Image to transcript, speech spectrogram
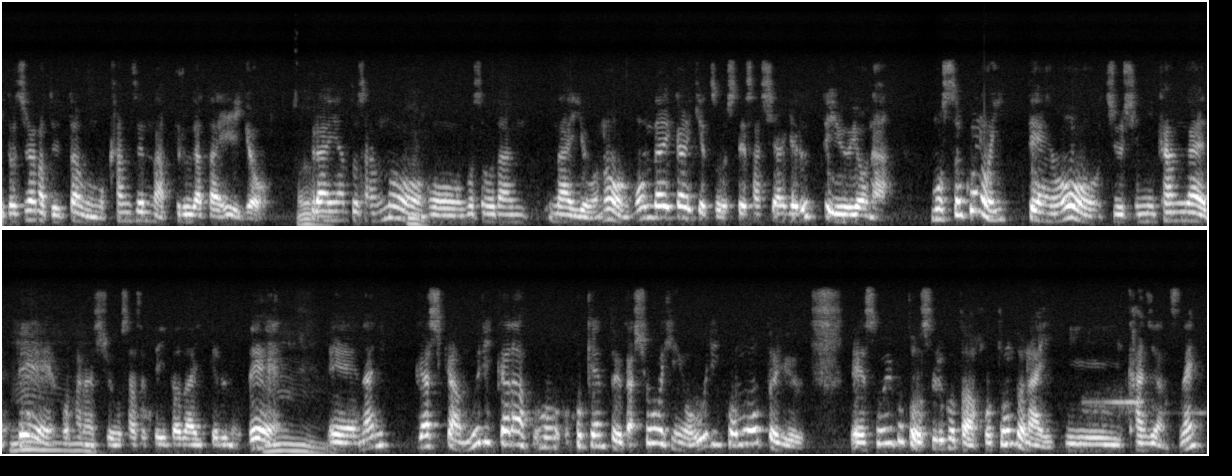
ーどちらかといったらもう完全なプル型営業、クライアントさんのおご相談内容の問題解決をして差し上げるっていうような、もうそこの一点を中心に考えてうん。お話をさせていただいているので、うん。えー何がしか無理から保保険というか商品を売り込もうという、えーそういうことをすることはほとんどない感じなんですね。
